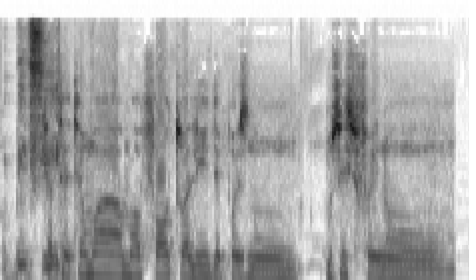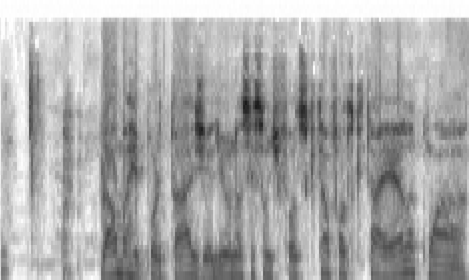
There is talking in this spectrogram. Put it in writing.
Muito bem feito. até tem uma, uma foto ali depois no. Não sei se foi no. Pra uma reportagem ali ou na sessão de fotos, que tem uma foto que tá ela com a,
